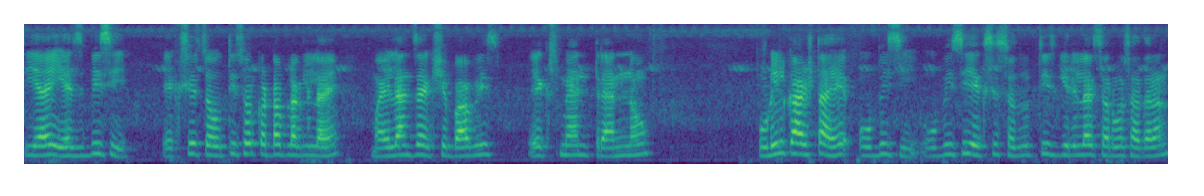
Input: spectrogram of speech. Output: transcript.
ती आहे एस बी सी एकशे चौतीसवर कट ऑफ लागलेला आहे. महिलांचा एकशे बावीस एक्समॅन त्र्याण्णव. पुढील कास्ट आहे ओ बी सी ओ बी सी एकशे सदोतीस गेलेला आहे सर्वसाधारण.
